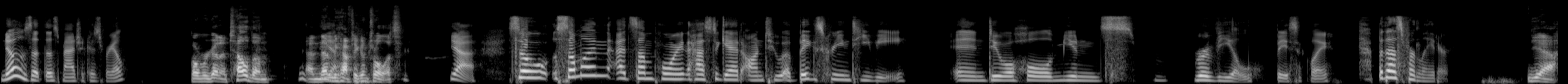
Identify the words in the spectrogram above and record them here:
knows that this magic is real. But we're gonna tell them, and then we have to control it. Yeah. So someone at some point has to get onto a big screen TV and do a whole mutants reveal, basically. But that's for later. Yeah,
